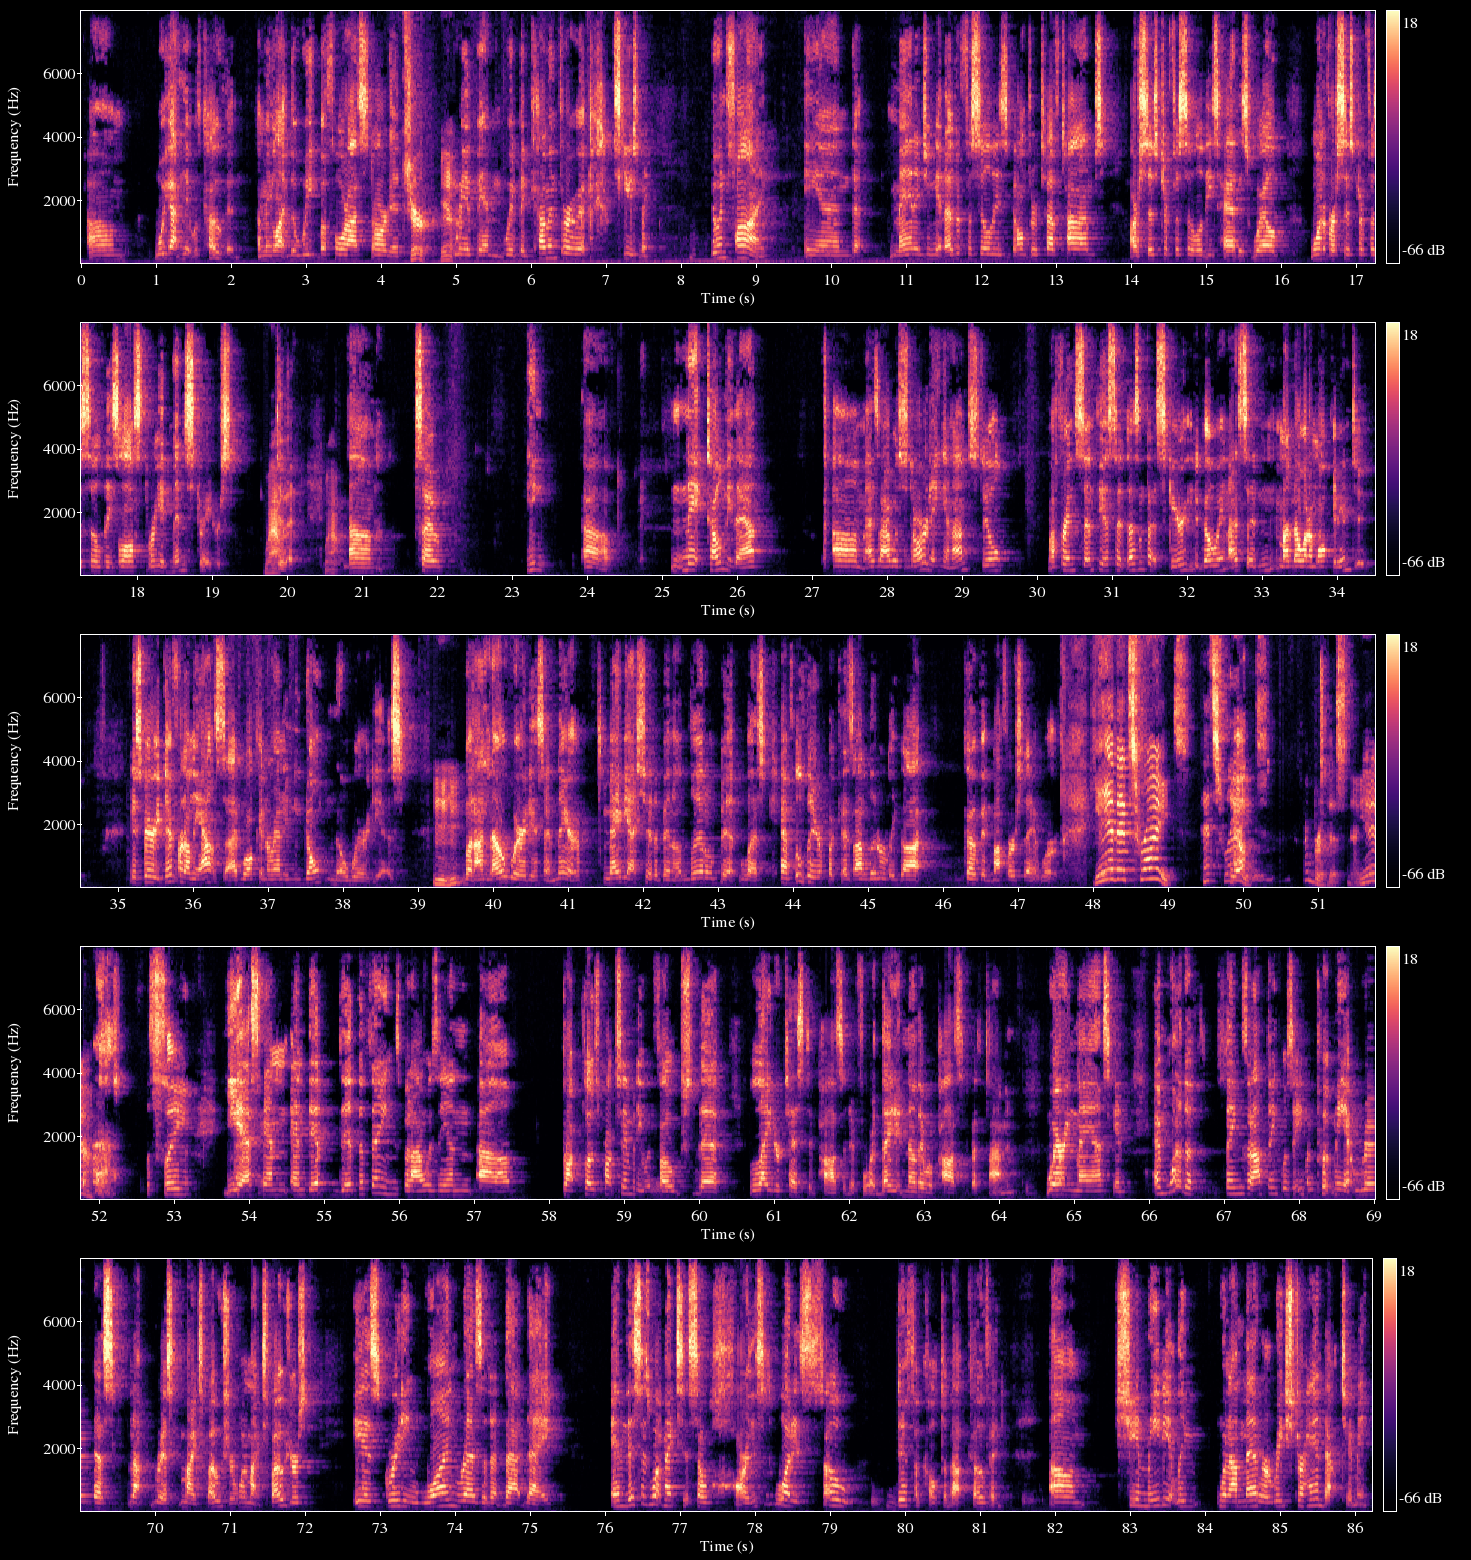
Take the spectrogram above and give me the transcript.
um, we got hit with COVID. I mean, like the week before I started, Sure. Yeah. we have been we've been coming through it. Excuse me, doing fine and managing it. Other facilities have gone through tough times. Our sister facilities had as well. One of our sister facilities lost three administrators Wow. to it. Wow. Um, so he, uh, Nick told me that um, as I was starting, and I'm still. My friend Cynthia said, "Doesn't that scare you to go in?" I said, mm, "I know what I'm walking into. It's very different on the outside, walking around and you don't know where it is, Mm-hmm. but I know where it is in there. Maybe I should have been a little bit less cavalier because I literally got COVID my first day at work. Yeah, that's right. That's right. Yep. Remember this now. Yeah. Let's see. Yes, and and did did the things, but I was in uh, pro- close proximity with folks that later tested positive for it. They didn't know they were positive at the time, and wearing masks and and one of the things that I think was even put me at risk, not risk, my exposure. One of my exposures is greeting one resident that day, and this is what makes it so hard. This is what is so difficult about COVID. Um, she immediately, when I met her, reached her hand out to me.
